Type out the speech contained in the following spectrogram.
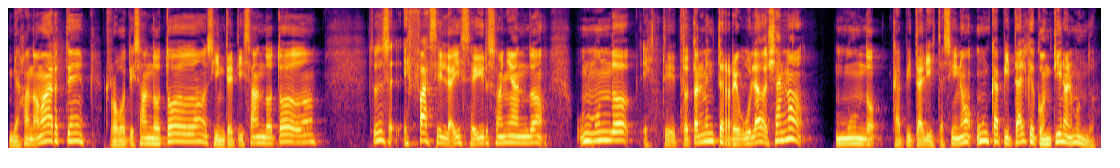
viajando a Marte, robotizando todo, sintetizando todo. Entonces es fácil ahí seguir soñando un mundo este, totalmente regulado, ya no un mundo capitalista, sino un capital que contiene al mundo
